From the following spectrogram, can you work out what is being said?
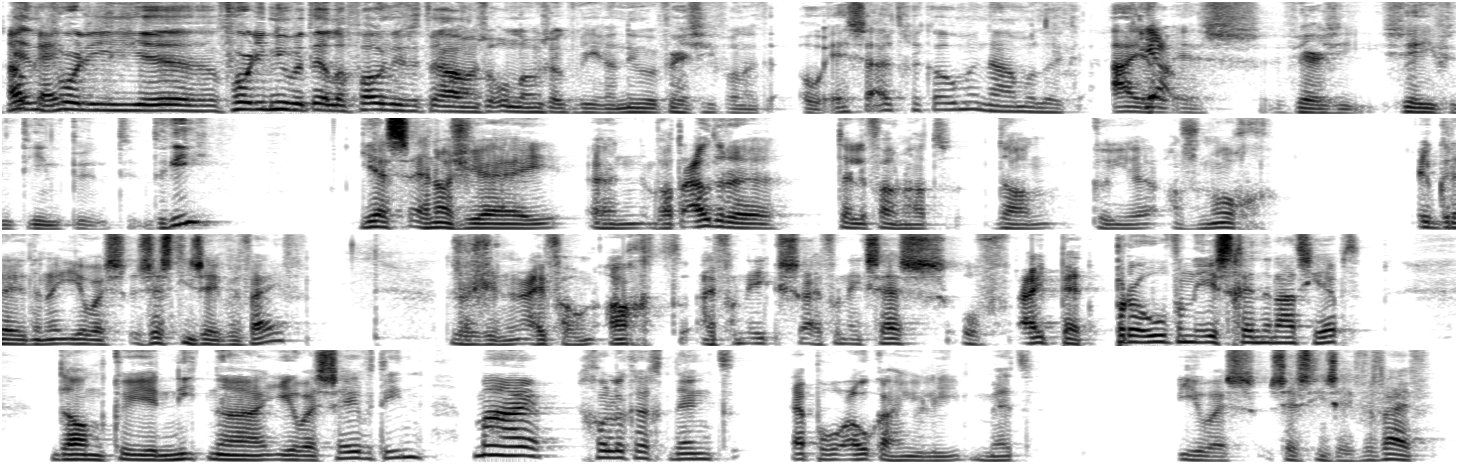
En voor die, eh, voor die nieuwe telefoon is er trouwens onlangs ook weer een nieuwe versie van het OS uitgekomen, namelijk iOS versie 17.3. Yes, en als jij een wat oudere telefoon had, dan kun je alsnog upgraden naar iOS 16.7.5. Dus als je een iPhone 8, iPhone X, iPhone XS of iPad Pro van de eerste generatie hebt, dan kun je niet naar iOS 17. Maar gelukkig denkt Apple ook aan jullie met iOS 16.7.5.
